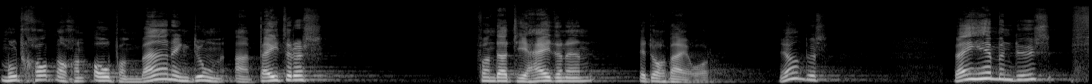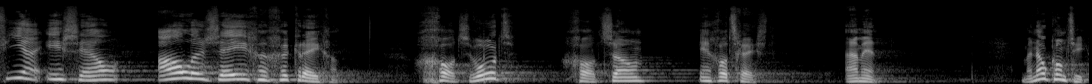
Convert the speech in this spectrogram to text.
moet God nog een openbaring doen aan Petrus, van dat die heidenen er toch bij horen. Ja, dus wij hebben dus via Israël alle zegen gekregen. Gods woord, Gods zoon en Gods geest. Amen. Maar nou komt hij.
